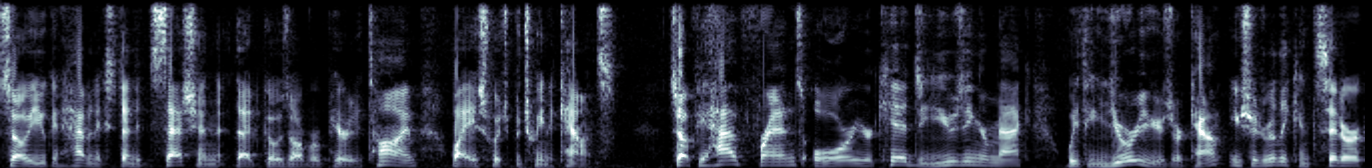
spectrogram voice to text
So you can have an extended session that goes over a period of time while you switch between accounts. So if you have friends or your kids using your Mac with your user account, you should really consider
